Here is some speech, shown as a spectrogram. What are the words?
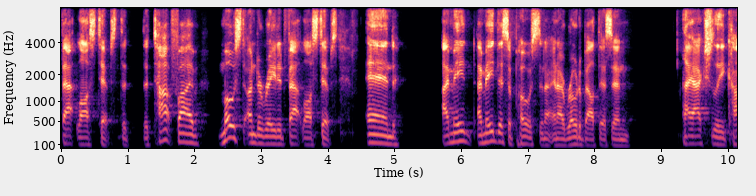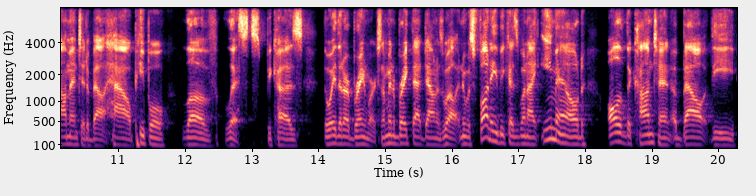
fat loss tips, the, the top five most underrated fat loss tips. And I made I made this a post and I, and I wrote about this and I actually commented about how people love lists because the way that our brain works. And I'm going to break that down as well. And it was funny because when I emailed all of the content about the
